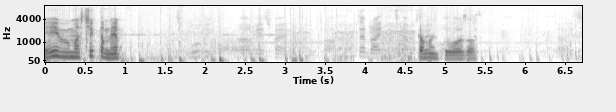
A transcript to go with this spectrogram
Hey, we must check the map. It's moving. Oh, okay, it's fine. Too far. Then right, it's coming. Towards us. It's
